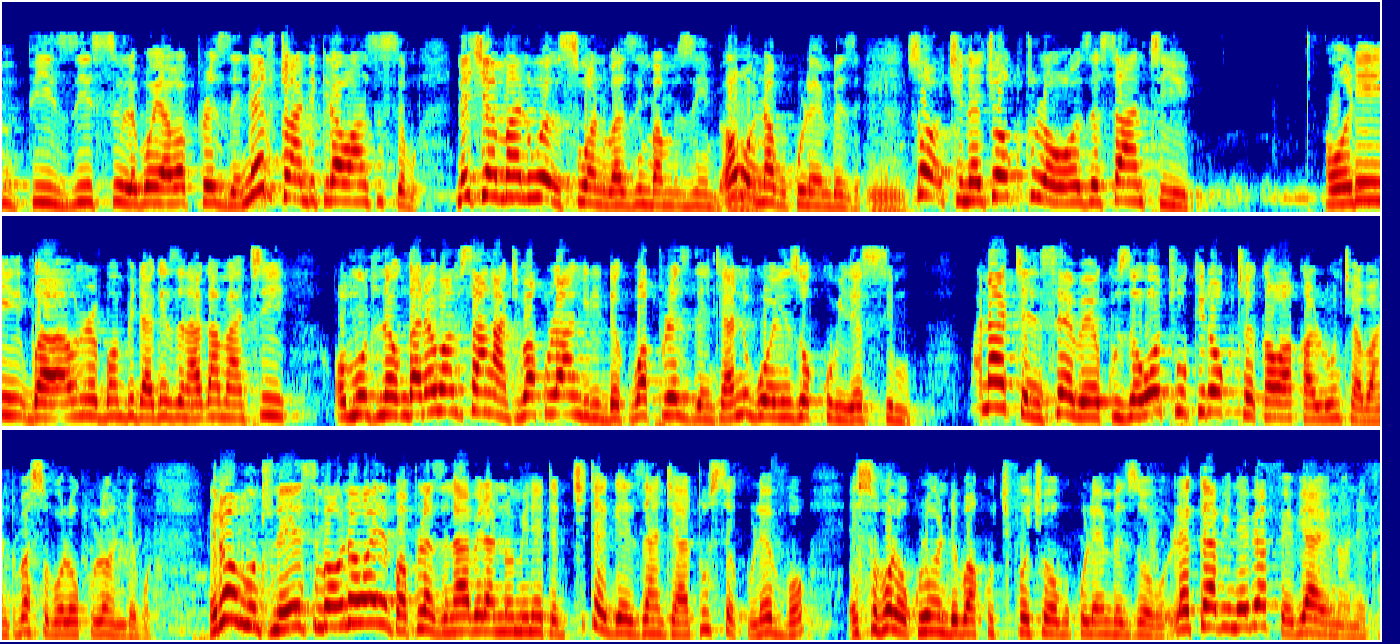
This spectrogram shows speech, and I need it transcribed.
mps si levo yaba president naye tutandikira wansi sebo ne chairman welsi wano bazimba muzimbe. Oba bonna bukulembeze. So kino ekyokutulowoozesa nti oli bwa honorable mbid agenze n'agamba nti omuntu nga ne bamusanga nti bakulangiridde kuba president ani gwoyinza okukubira essimu? Anaate ensi eba ekuze wootuukira okuteekawo akalulu nti abantu basobola okulondebwa. Era omuntu neyesimbawo nawayo empapula ze n'abeera nominated kitegeeza nti atuuse ku levo esobola okulondebwa ku kifo ky'obukulembeze obwo. Leka bino ebyaffe ebyayononeka.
